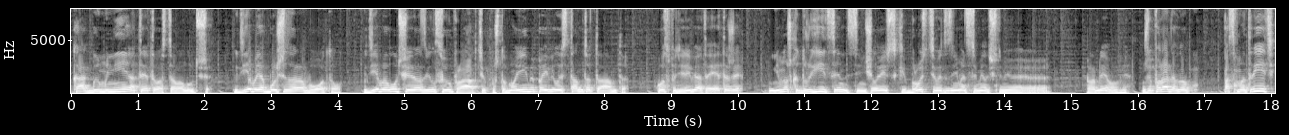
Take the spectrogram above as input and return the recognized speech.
как бы мне от этого стало лучше. Где бы я больше заработал. Где бы я лучше развил свою практику. Чтобы мое имя появилось там-то, там-то. Господи, ребята, это же немножко другие ценности, нечеловеческие. Бросьте вы это заниматься мелочными э, проблемами. Уже пора давно посмотреть,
